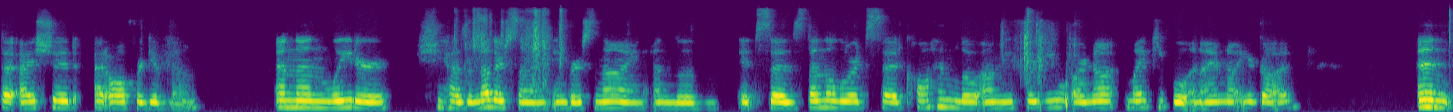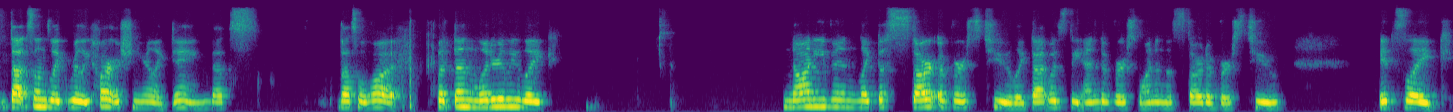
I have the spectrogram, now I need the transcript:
that I should at all forgive them. And then later she has another son in verse 9, and the it says, Then the Lord said, Call him Lo Ami, for you are not my people, and I am not your God. And that sounds like really harsh, and you're like, dang, that's that's a lot. But then literally like not even like the start of verse 2 like that was the end of verse 1 and the start of verse 2 it's like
